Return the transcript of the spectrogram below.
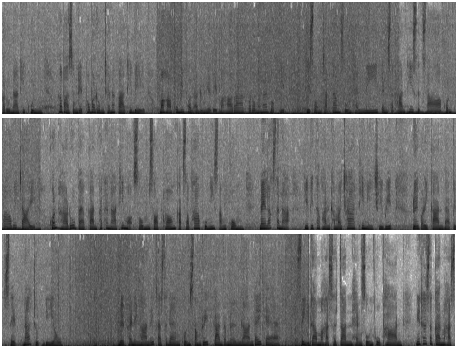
กรุณาธิคุณ พระบาทสมเด็จพระบรมชนากาธิเบศร มหาภูมิพลอดุลยเดชมหาราช บรมนาถบพิตร ที่ทรงจัดตั้งศูนย์แห่งนี้เป็นสถานที่ศึกษา ค้นคว้าวิจัย ค้นหารูปแบบการพัฒนาที่เหมาะสม สอดคล้องกับสภาพภูมิสังคม ในลักษณะพิพิธภัณฑ์ธรรมชาติที่มีชีวิต ด้วยบริการแบบเป็นเสร็จณจุดเดียว โดยภายในงานได้จัดแสดงผลสำฤทธิ์การดำเนินงานได้แก่ สีดำมหัศจรรย์แห่งศูนย์ภูพาน นิทรรศการมหัศ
